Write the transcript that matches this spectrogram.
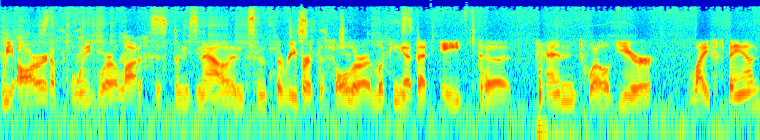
we are at a point where a lot of systems now, and since the rebirth of solar, are looking at that eight to 10, 12 year lifespan,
